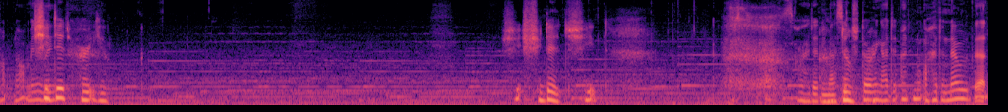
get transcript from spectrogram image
not, not really. She did hurt you. She she did. She Sorry, I didn't No. message during. I didn't. I didn't want her to know that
